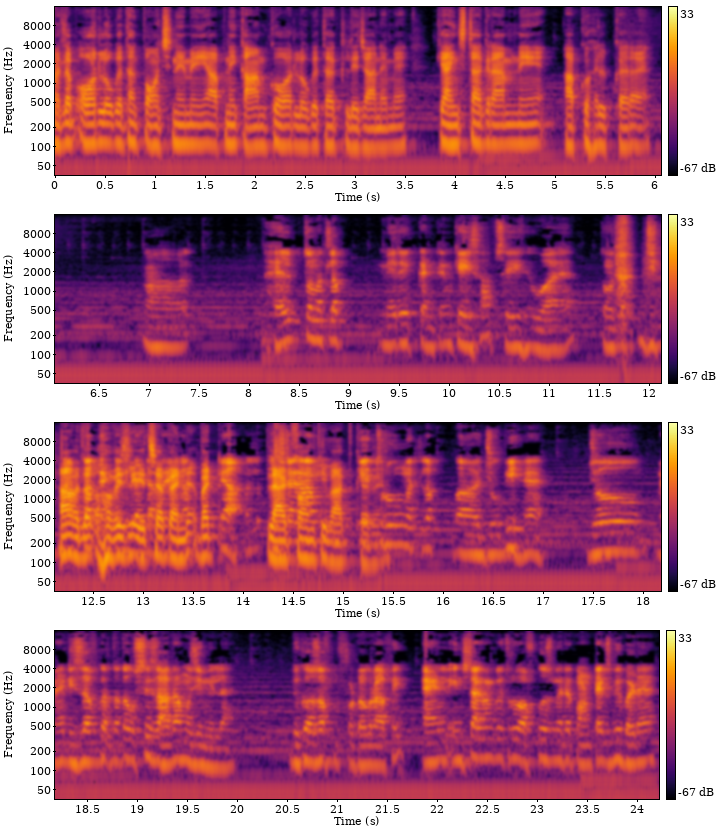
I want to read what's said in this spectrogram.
मतलब और लोगों तक पहुँचने में या अपने काम को और लोगों तक ले जाने में? क्या इंस्टाग्राम ने आपको हेल्प करा है? हेल्प तो मतलब मेरे कंटेंट के हिसाब से ही हुआ है। तो मतलब जितना हाँ मतलब obviously it's a but platform की बात कर के थ्रू मतलब जो भी है जो मैं डिजर्व करता था उससे ज़्यादा मुझे मिला है because of photography and Instagram के थ्रू ऑफकोर्स मेरे कॉन्टेक्ट भी बढ़े हैं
